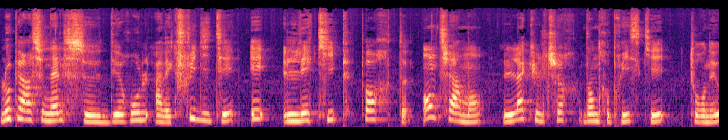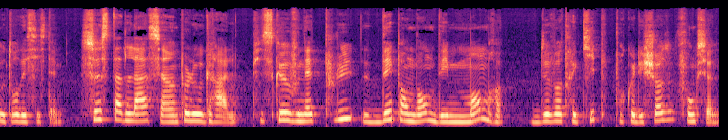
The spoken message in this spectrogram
L'opérationnel se déroule avec fluidité et l'équipe porte entièrement la culture d'entreprise qui est tournée autour des systèmes. Ce stade-là, c'est un peu le Graal, puisque vous n'êtes plus dépendant des membres de votre équipe pour que les choses fonctionnent.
